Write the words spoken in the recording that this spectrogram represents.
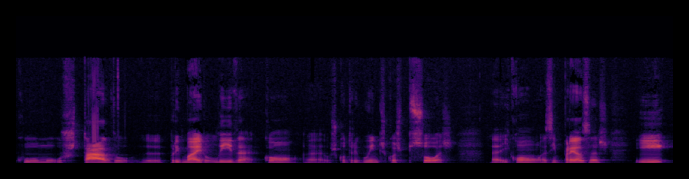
como o Estado, primeiro, lida com os contribuintes, com as pessoas e com as empresas e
